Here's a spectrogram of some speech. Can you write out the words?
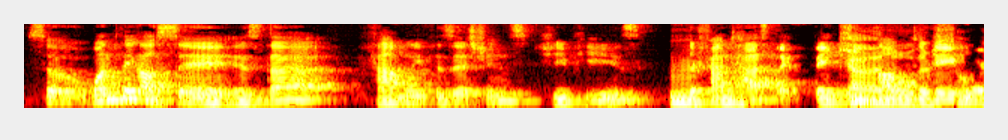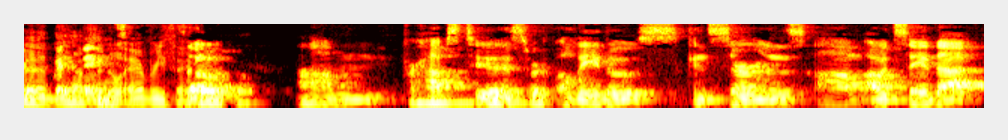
So one thing I'll say is that family physicians, GPs, mm. they're fantastic. They keep yeah, up to date so good. They have things. to know everything. So um, perhaps to sort of allay those concerns, um, I would say that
